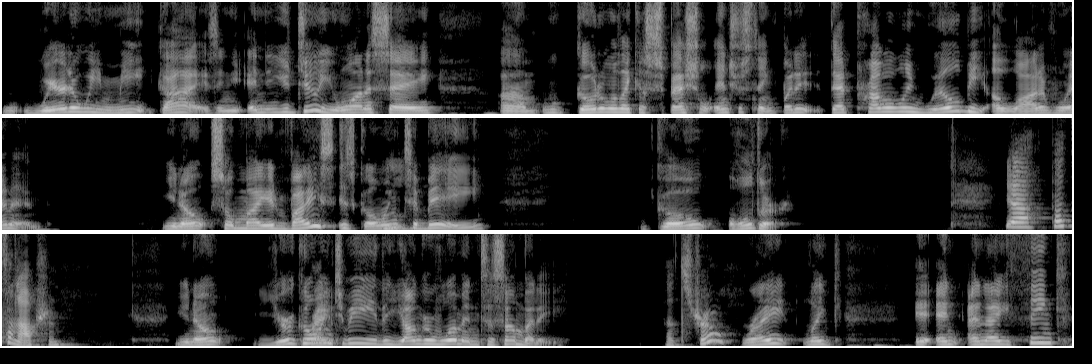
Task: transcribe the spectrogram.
where do we meet guys and you- and you do you want to say um well, go to like a special interest thing but it that probably will be a lot of women you know so my advice is going Hmm. to be go older Yeah, that's an option. you know you're going Right. to be the younger woman to somebody That's true. right like and and i think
